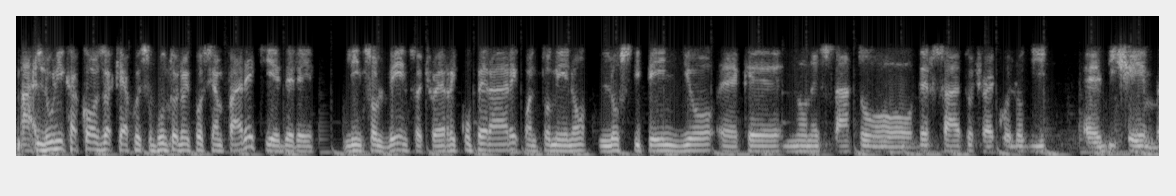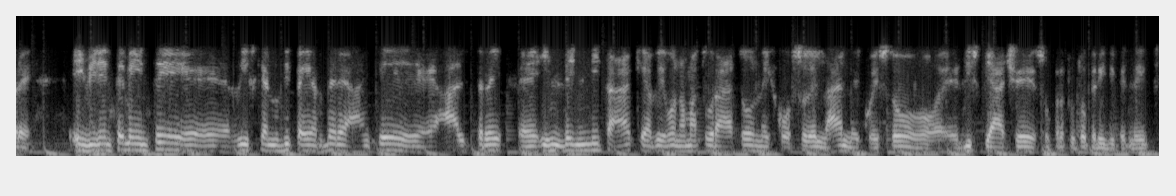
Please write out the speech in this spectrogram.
Ma l'unica cosa che a questo punto noi possiamo fare è chiedere l'insolvenza, cioè recuperare quantomeno lo stipendio eh, che non è stato versato, cioè quello di eh, dicembre evidentemente eh, rischiano di perdere anche eh, altre eh, indennità che avevano maturato nel corso dell'anno e questo eh, dispiace soprattutto per i dipendenti.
